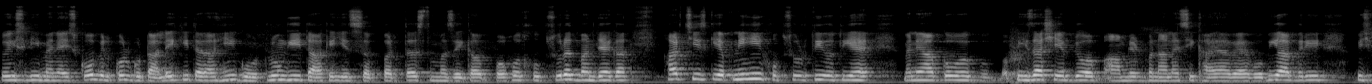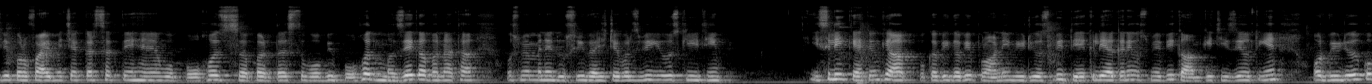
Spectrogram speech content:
تو اس لیے میں نے اس کو بالکل گٹالے کی طرح ہی گھوٹ لوں گی تاکہ یہ زبردست مزے کا بہت خوبصورت بن جائے گا۔ ہر چیز کی اپنی ہی خوبصورتی ہوتی ہے۔ میں نے آپ کو پیزا شیپ جو آملیٹ بنانا سکھایا ہوا ہے، وہ بھی آپ میری پچھلی پروفائل میں چیک کر سکتے ہیں۔ وہ بہت زبردست، وہ بھی بہت مزے کا بنا تھا۔ اس میں میں نے دوسری ویجیٹیبلز بھی یوز کی تھیں۔ اس لیے کہتے ہوں کہ آپ کبھی کبھی پرانی ویڈیوز بھی دیکھ لیا کریں۔ اس میں بھی کام کی چیزیں ہوتی ہیں اور ویڈیو کو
